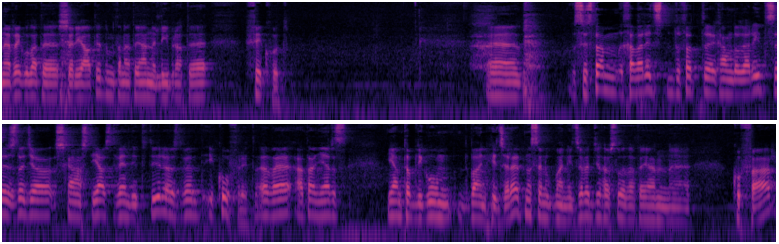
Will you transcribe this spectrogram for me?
në rregullat e sheriatit domethonë ato janë në librat e fikhut siç tham havarixht do thotë kanë llogarit se çdo gja çka është jashtë vendit të tyre është vend i kufrit. Edhe ata njerëz janë të obligum të bajnë hixhret, nëse nuk bajnë hixhret, gjithashtu edhe ata janë kufar.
